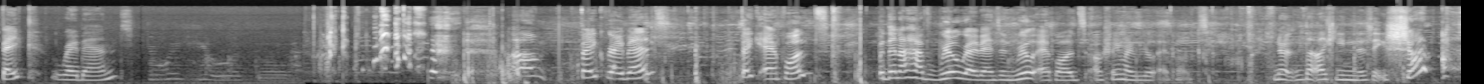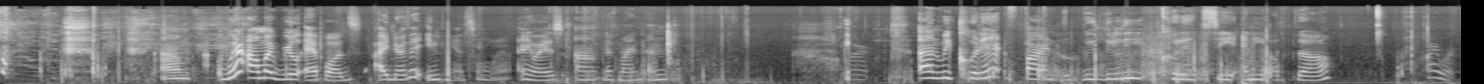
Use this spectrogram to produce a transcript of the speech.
fake Ray-Bans. um, fake Ray-Bans, fake AirPods, but then I have real Ray-Bans and real AirPods. I'll show you my real AirPods. No, not like you need to see. Shut up! um, where are my real AirPods? I know they're in here somewhere. Anyways, um, never mind. And and we couldn't find we literally couldn't see any of the Fireworks.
